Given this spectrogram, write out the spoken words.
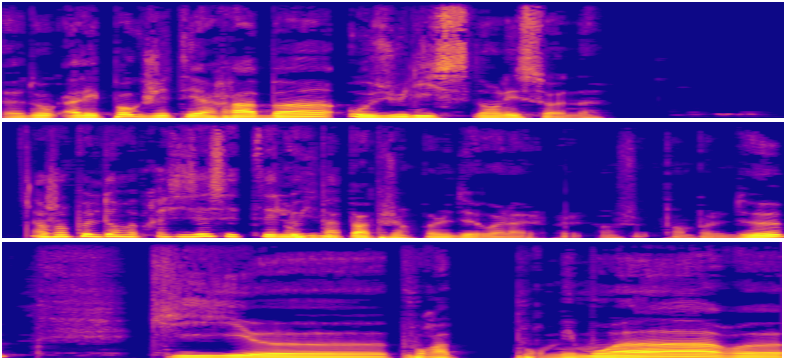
Euh, donc à l'époque, j'étais rabbin aux Ulysses, dans l'Essonne. Alors Jean-Paul II, on va préciser, c'était le, pape. Jean-Paul II, voilà, Jean-Paul II, qui, euh, pour pour mémoire, euh,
